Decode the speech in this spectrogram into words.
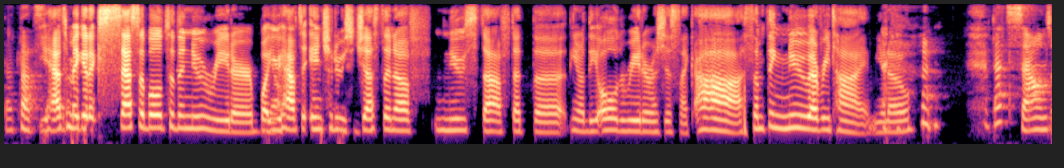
That that's you have to make it accessible to the new reader but you have to introduce just enough new stuff that the you know the old reader is just like ah something new every time you know that sounds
